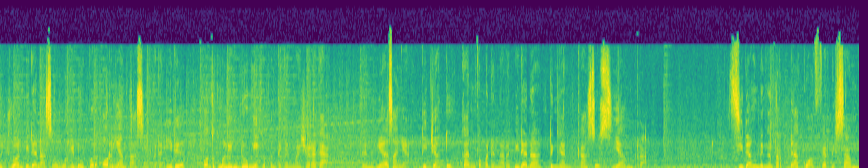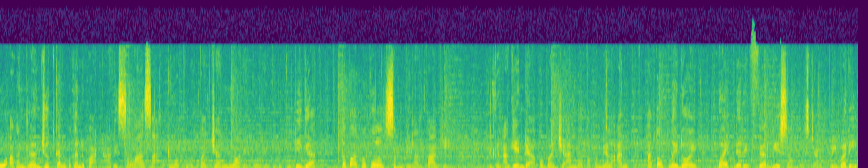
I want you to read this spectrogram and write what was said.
Tujuan pidana seumur hidup berorientasi pada ide untuk melindungi kepentingan masyarakat dan biasanya dijatuhkan kepada narapidana dengan kasus yang berat. Sidang dengan terdakwa Ferdi Sambo akan dilanjutkan pekan depan hari Selasa 24 Januari 2023 tepat pukul 9 pagi dengan agenda pembacaan nota pembelaan atau pledoi baik dari Ferdi Sambo secara pribadi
